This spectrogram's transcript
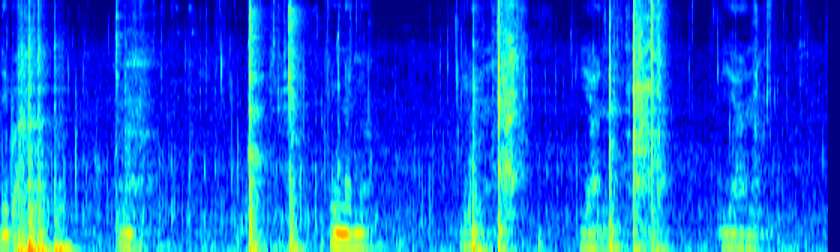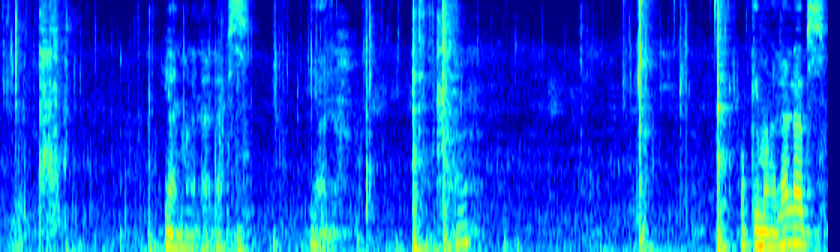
di ba? Mm. Tingnan nyo. Yan. Yan. Yan. Mga lalabs. Yan. Hmm? Okay mga lalabs.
